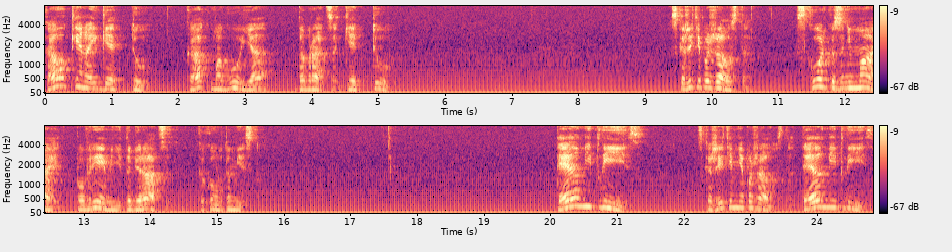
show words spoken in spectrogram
How can I get to? Как могу я добраться? Get to. Скажите, пожалуйста, сколько занимает по времени добираться к какому-то месту? Tell me, please. Скажите мне, пожалуйста. Tell me, please.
